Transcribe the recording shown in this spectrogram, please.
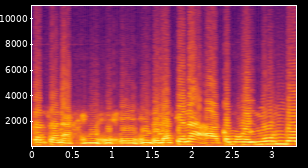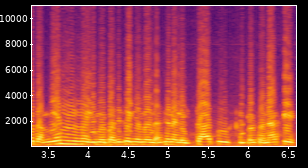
personaje en, en- en relación a, a cómo ve el mundo. También me, me parece que en relación al estatus, el personaje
